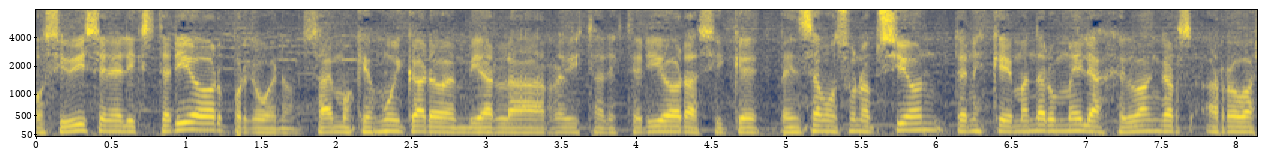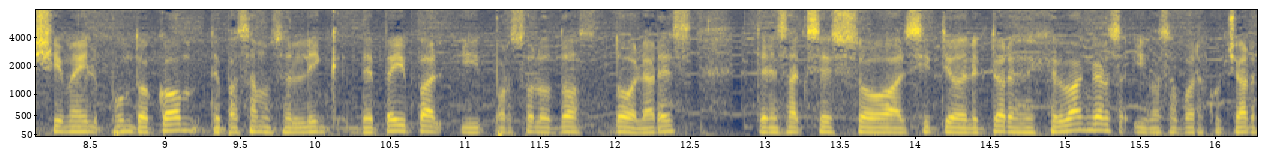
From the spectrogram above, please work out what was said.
O si vivís en el exterior, porque bueno, sabemos que es muy caro enviar la revista al exterior, así que pensamos una opción. Tenés que mandar un mail a headbangers.gmail.com, te pasamos el link de PayPal y por solo 2 dólares tenés acceso al sitio de lectores de Headbangers y vas a poder escuchar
